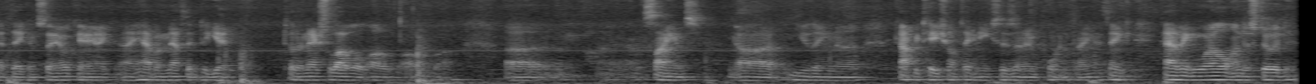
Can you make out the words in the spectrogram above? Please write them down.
that they can say, okay, I, I have a method to get to the next level of, of uh, uh, science uh, using uh, computational techniques is an important thing. I think having well understood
